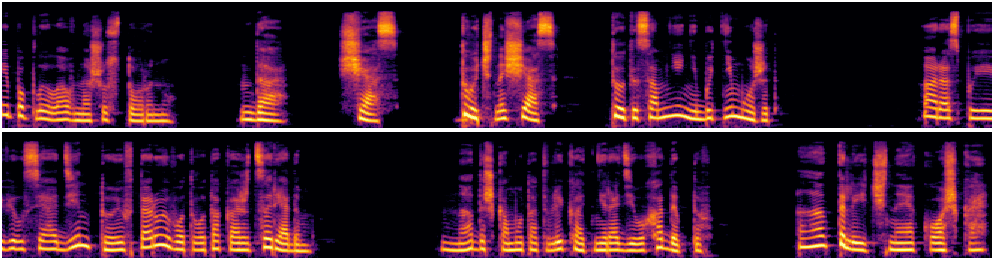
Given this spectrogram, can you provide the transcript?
и поплыла в нашу сторону. Да, сейчас. Точно сейчас. Тут и сомнений быть не может. А раз появился один, то и второй вот-вот окажется рядом. Надо ж кому-то отвлекать нерадивых адептов. «Отличная кошка»,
